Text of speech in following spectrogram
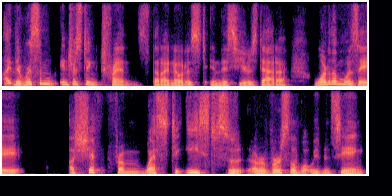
I, there were some interesting trends that I noticed in this year's data. One of them was a a shift from west to east, so a reversal of what we've been seeing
